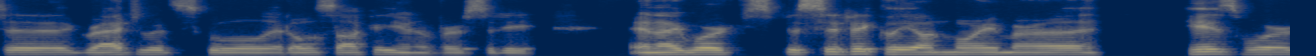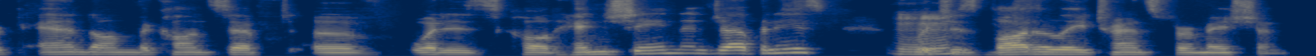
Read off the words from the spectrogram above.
to graduate school at Osaka University and I worked specifically on Morimura, his work, and on the concept of what is called henshin in Japanese, mm-hmm. which is bodily transformation,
